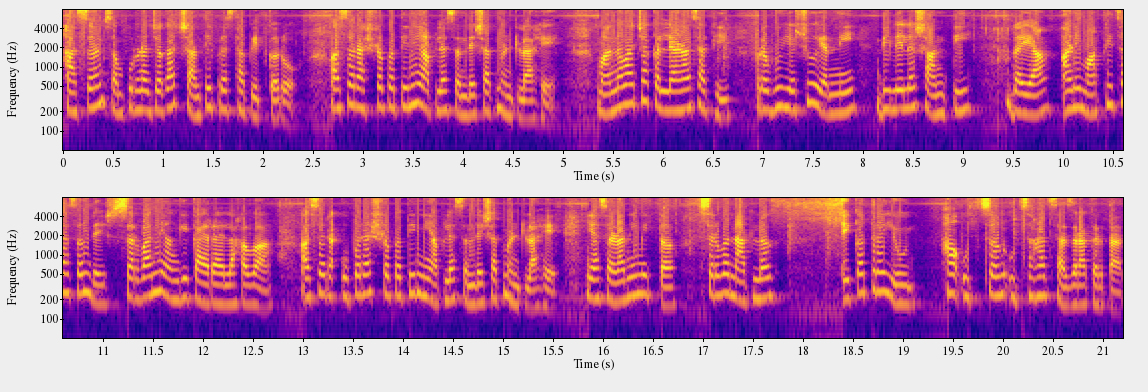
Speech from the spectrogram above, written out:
हा सण संपूर्ण जगात शांती प्रस्थापित करो असं राष्ट्रपतींनी आपल्या संदेशात म्हटलं आहे. मानवाच्या कल्याणासाठी प्रभू येशू यांनी दिलेलं शांती दया आणि माफीचा संदेश सर्वांनी अंगीकारायला हवा असं उपराष्ट्रपतींनी आपल्या संदेशात म्हटलं आहे. या सणानिमित्त सर्व नातलग एकत्र येऊन हा उत्सव उत्साहात साजरा करतात.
